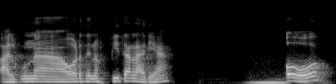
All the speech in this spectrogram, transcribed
alguna orden hospitalaria o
